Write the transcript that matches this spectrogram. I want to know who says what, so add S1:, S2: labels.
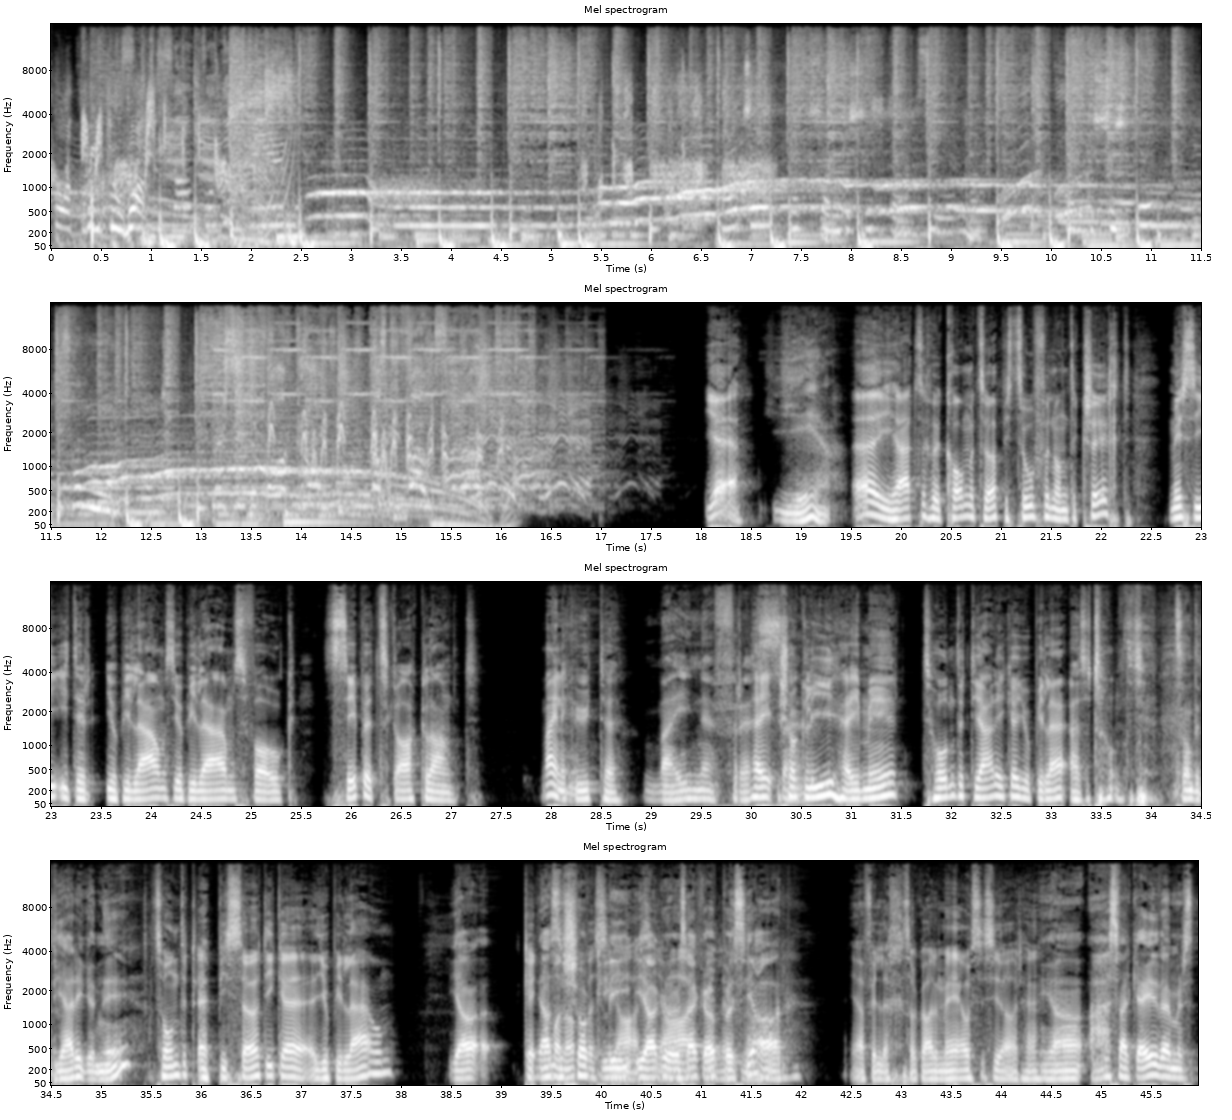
S1: Four, three, two, one.
S2: Heute möchte ich eine Geschichte erzählen. Eine Geschichte von mir.
S3: Yeah.
S4: Yeah.
S3: Hey, herzlich willkommen zu etwas zu Ufen und der Geschichte. Wir sind in der Jubiläums-Jubiläumsfolge 70 angelangt. Meine Güte.
S4: Meine Fresse.
S3: Hey, schon gleich haben wir das 100-jährige Jubiläum, also das 100,
S4: Das 100-Jährige, ne?
S3: das 100-episodige Jubiläum.
S4: Ja,
S3: Geht
S4: ja, also schon gleich.
S3: Jahr,
S4: ja, ich würde sagen, etwa ein. Jahr.
S3: Ja, vielleicht sogar mehr als ein Jahr. He?
S4: Ja, ah, es wäre geil, wenn wir es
